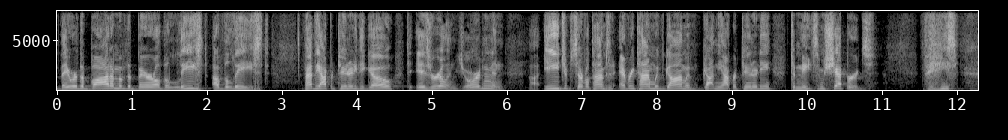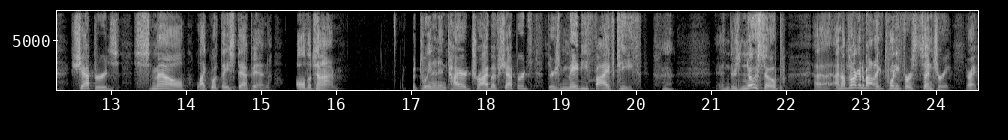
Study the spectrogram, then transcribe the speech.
They were the bottom of the barrel, the least of the least. I've had the opportunity to go to Israel and Jordan and uh, Egypt several times, and every time we've gone, we've gotten the opportunity to meet some shepherds. These shepherds smell like what they step in all the time. Between an entire tribe of shepherds, there's maybe five teeth, and there's no soap. Uh, and I'm talking about like 21st century, right?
